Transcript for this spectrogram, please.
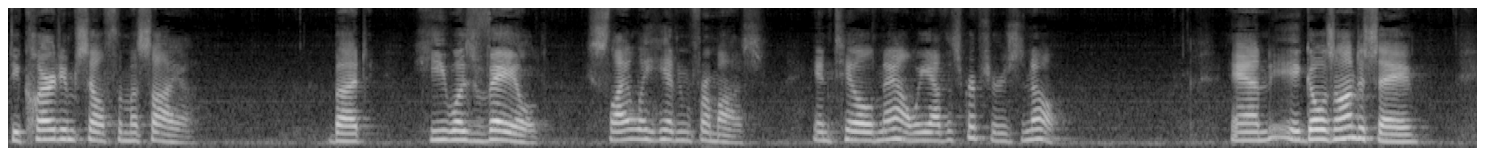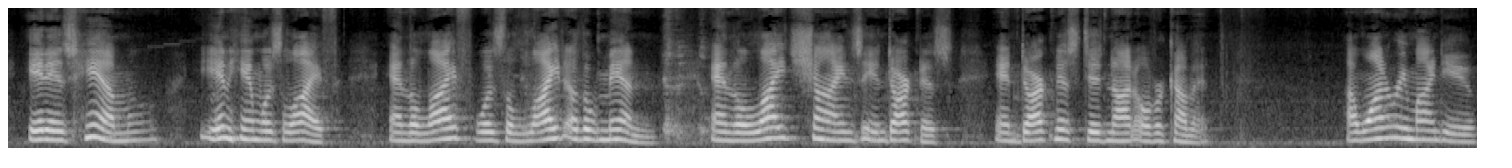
declared himself the Messiah. But he was veiled, slightly hidden from us until now we have the scriptures to know. And it goes on to say, It is Him, in Him was life, and the life was the light of the men, and the light shines in darkness, and darkness did not overcome it. I want to remind you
